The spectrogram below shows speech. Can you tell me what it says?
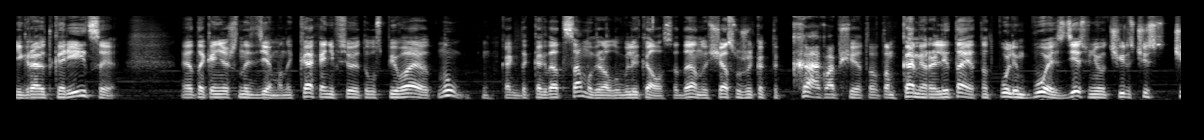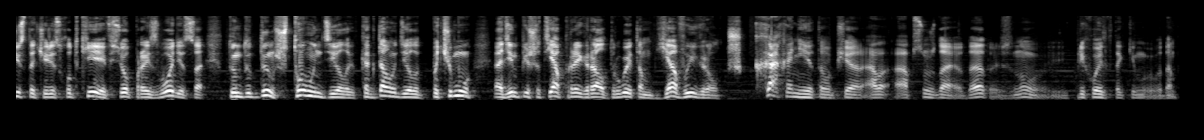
играют корейцы, это, конечно, демоны. Как они все это успевают? Ну, когда, когда-то сам играл, увлекался, да, но сейчас уже как-то как вообще это там камера летает над полем боя, здесь у него через, чис, чисто через ходкеи все производится. Дын -дын -дын, что он делает, когда он делает, почему один пишет я проиграл, другой там я выиграл. Как они это вообще обсуждают, да, то есть, ну, приходит к таким выводам.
